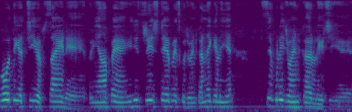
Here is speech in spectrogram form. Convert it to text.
बहुत ही अच्छी वेबसाइट है। तो यहाँ पे इजी थ्री स्टेप है इसको ज्वाइन करने के लिए सिंपली ज्वाइन कर लीजिए।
